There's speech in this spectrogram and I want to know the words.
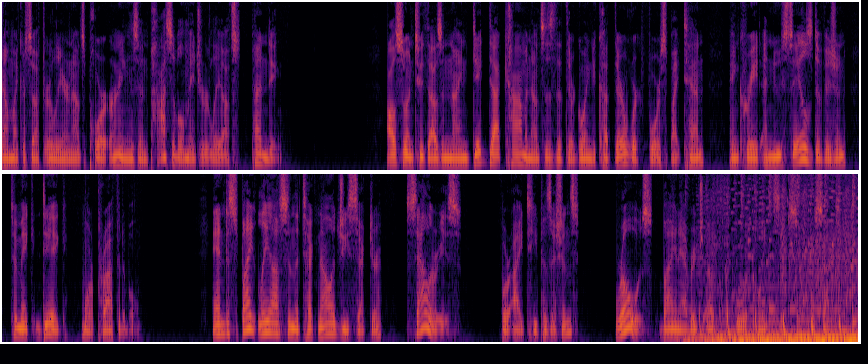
Now, Microsoft earlier announced poor earnings and possible major layoffs pending. Also in 2009, Digg.com announces that they're going to cut their workforce by 10 and create a new sales division to make Dig more profitable. And despite layoffs in the technology sector, salaries for IT positions rose by an average of 4.6%.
